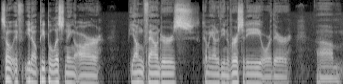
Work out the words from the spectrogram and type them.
So, if you know people listening are young founders coming out of the university, or they're um,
